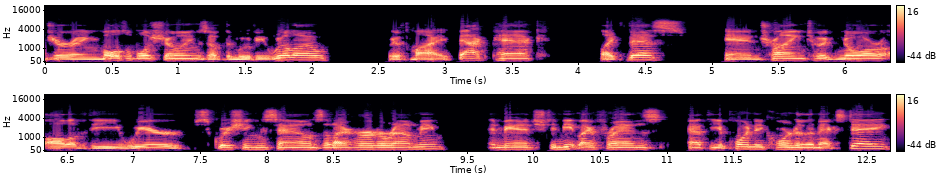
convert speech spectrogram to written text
during multiple showings of the movie Willow with my backpack like this and trying to ignore all of the weird squishing sounds that I heard around me and managed to meet my friends at the appointed corner the next day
